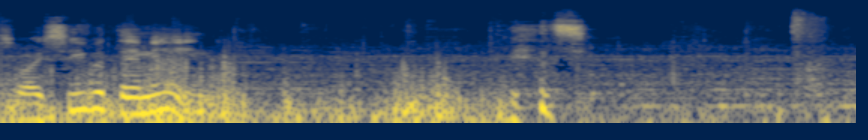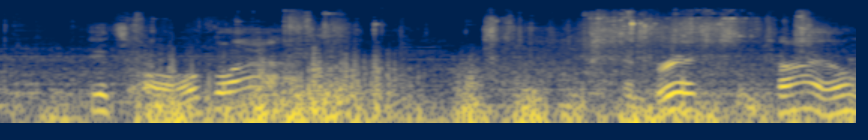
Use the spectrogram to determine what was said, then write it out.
So I see what they mean. It's it's all glass and bricks and tile.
